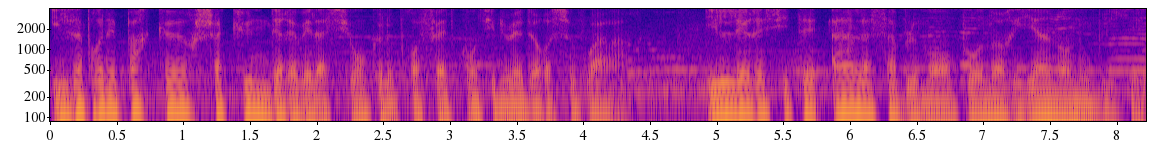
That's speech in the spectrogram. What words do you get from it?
ils apprenaient par cœur chacune des révélations que le prophète continuait de recevoir. Ils les récitaient inlassablement pour ne rien en oublier.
